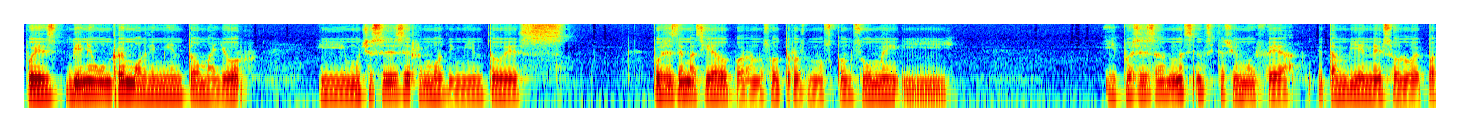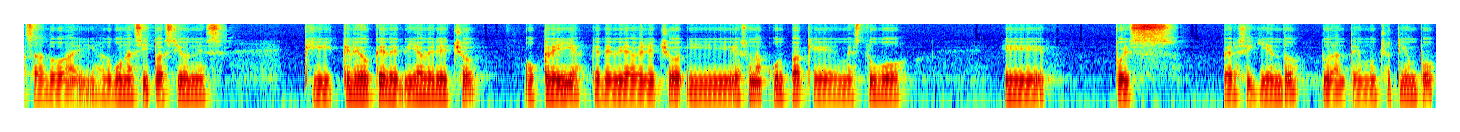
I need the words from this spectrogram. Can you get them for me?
pues viene un remordimiento mayor y muchas veces ese remordimiento es, pues es demasiado para nosotros, nos consume y, y pues es una, una situación muy fea. Yo también eso lo he pasado, hay algunas situaciones que creo que debía haber hecho o creía que debía haber hecho y es una culpa que me estuvo eh, pues persiguiendo durante mucho tiempo.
